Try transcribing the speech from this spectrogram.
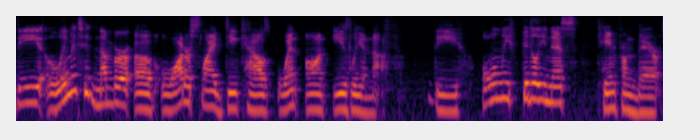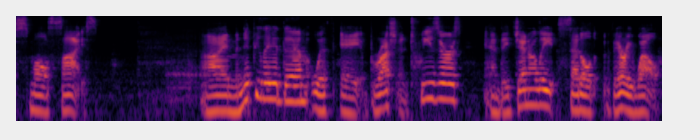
The limited number of water slide decals went on easily enough. The only fiddliness came from their small size. I manipulated them with a brush and tweezers and they generally settled very well.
